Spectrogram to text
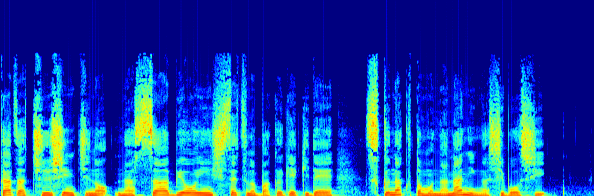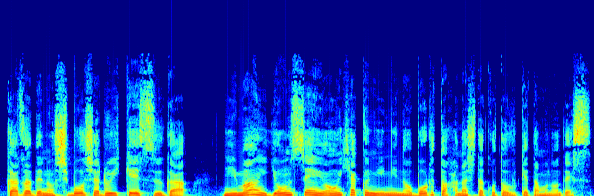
ガザ中心地のナッサー病院施設の爆撃で少なくとも7人が死亡し、ガザでの死亡者累計数が2万4400人に上ると話したことを受けたものです。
